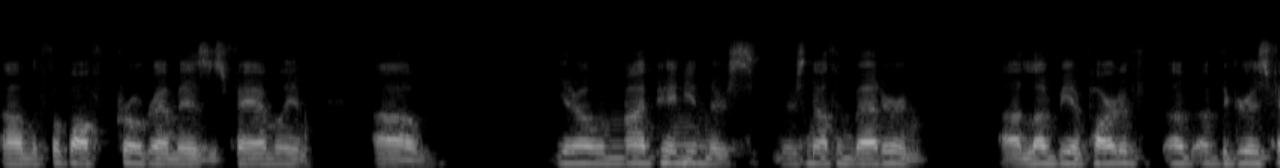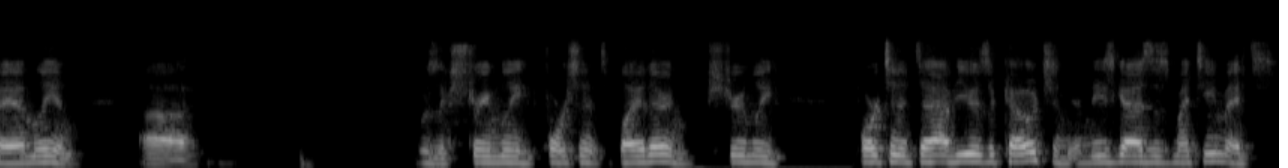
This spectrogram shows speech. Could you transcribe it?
um, the football program is is family, and um, you know, in my opinion, there's there's nothing better, and I love being part of, of, of the Griz family, and uh, was extremely fortunate to play there, and extremely fortunate to have you as a coach and, and these guys as my teammates.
